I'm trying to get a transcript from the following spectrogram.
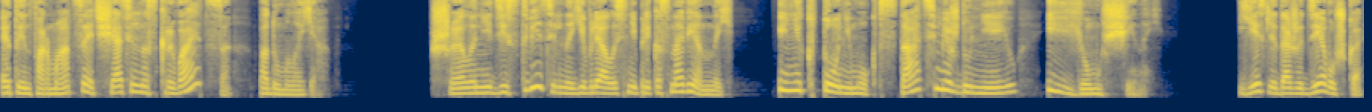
эта информация тщательно скрывается, подумала я. Шеллани действительно являлась неприкосновенной, и никто не мог встать между нею и ее мужчиной. Если даже девушка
